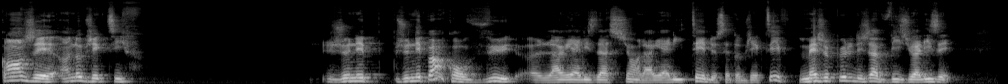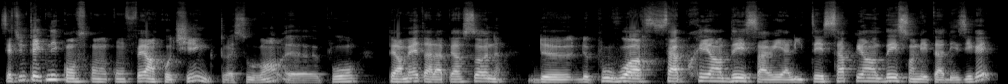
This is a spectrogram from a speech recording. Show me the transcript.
quand j'ai un objectif, je n'ai pas encore vu euh, la réalisation, la réalité de cet objectif, mais je peux déjà visualiser. C'est une technique qu'on fait en coaching très souvent euh, pour permettre à la personne de, de pouvoir s'appréhender sa réalité, s'appréhender son état désiré.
